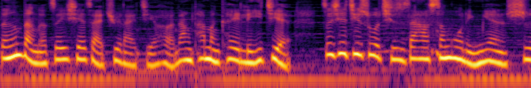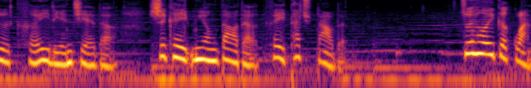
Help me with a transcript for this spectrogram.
等等的这一些载具来结合，让他们可以理解这些技术，其实在他生活里面是可以连接的，是可以运用到的，可以 touch 到的。最后一个馆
